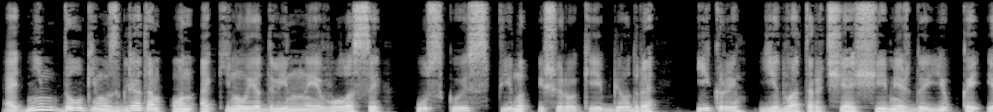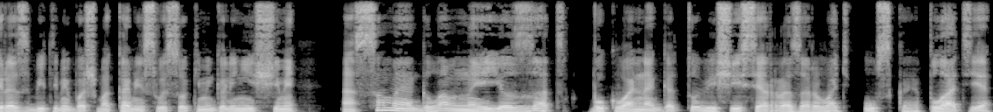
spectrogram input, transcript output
Одним долгим взглядом он окинул ее длинные волосы, узкую спину и широкие бедра, икры, едва торчащие между юбкой и разбитыми башмаками с высокими голенищами, а самое главное ее зад, буквально готовящийся разорвать узкое платье.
